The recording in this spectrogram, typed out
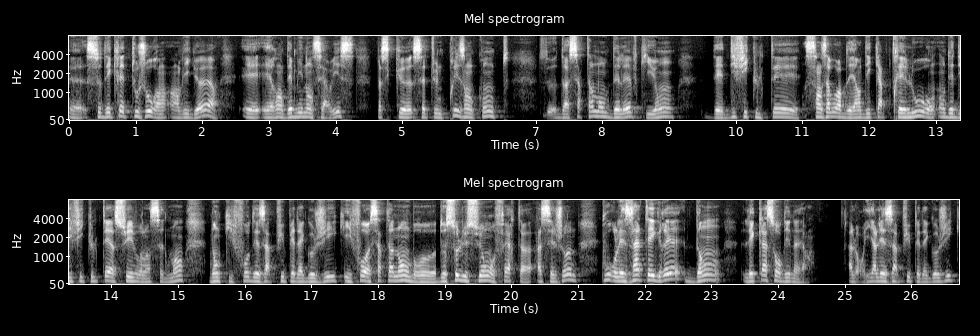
Euh, ce décret toujours en, vigueur et, et rend d'éminents services parce que c'est une prise en compte d'un certain nombre d'élèves qui ont des difficultés, sans avoir des handicaps très lourds, ont des difficultés à suivre l'enseignement. Donc il faut des appuis pédagogiques, il faut un certain nombre de solutions offertes à, ces jeunes pour les intégrer dans les classes ordinaires. Alors, il y a les appuis pédagogiques,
